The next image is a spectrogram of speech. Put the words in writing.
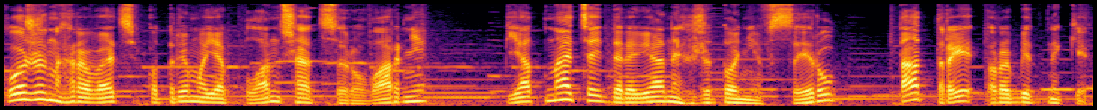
Кожен гравець отримає планшет сироварні, 15 дерев'яних жетонів сиру та 3 робітники.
